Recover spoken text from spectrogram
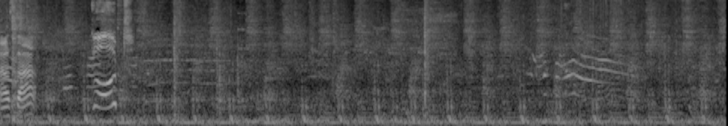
How's that? Good.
